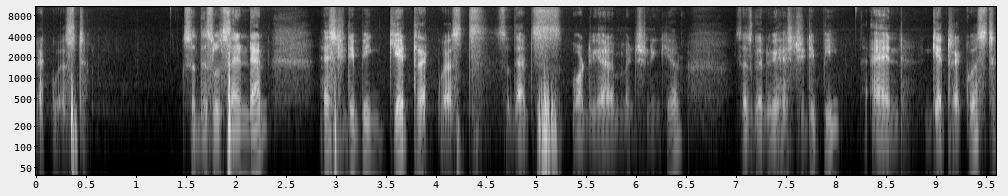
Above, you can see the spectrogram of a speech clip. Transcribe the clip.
request. So this will send an HTTP get requests. So that's what we are mentioning here. So it's going to be HTTP and get request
